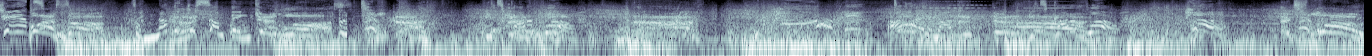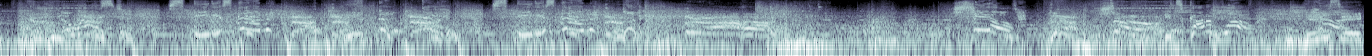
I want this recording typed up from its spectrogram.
chance! Blast off! From nothing to something! Get lost! It's gotta flow! I'll light him up! Easy!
